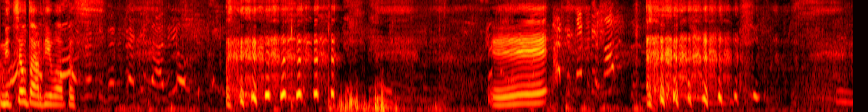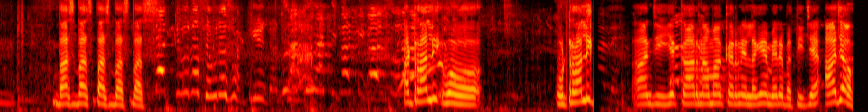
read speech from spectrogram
नीचे उतार दिया वापस। ए। बस बस बस बस बस। ट्रॉली, वो वो ट्रॉली। हाँ जी, ये कारनामा करने लगे मेरे भतीजे। आ जाओ।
